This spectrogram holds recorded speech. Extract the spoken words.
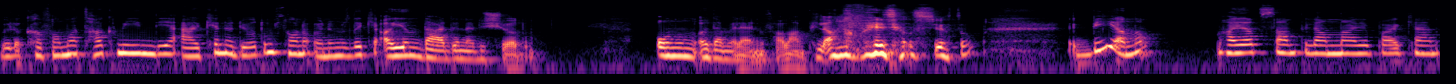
böyle kafama takmayayım diye erken ödüyordum. Sonra önümüzdeki ayın derdine düşüyordum. Onun ödemelerini falan planlamaya çalışıyordum. Bir yanım hayat sen planlar yaparken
